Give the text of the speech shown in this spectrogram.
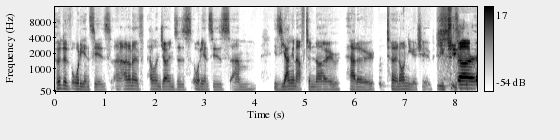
who the audience is. I don't know if Alan Jones's audience is um, is young enough to know how to turn on YouTube. YouTube. So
